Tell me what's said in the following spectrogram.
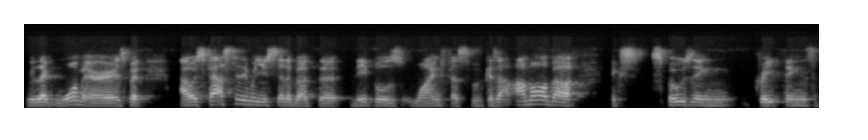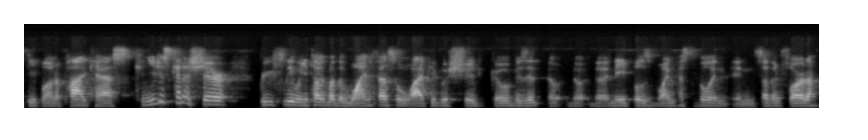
we like warm areas. But I was fascinated when you said about the Naples Wine Festival because I'm all about exposing great things to people on a podcast. Can you just kind of share briefly when you talk about the wine festival, why people should go visit the, the, the Naples Wine Festival in, in Southern Florida?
